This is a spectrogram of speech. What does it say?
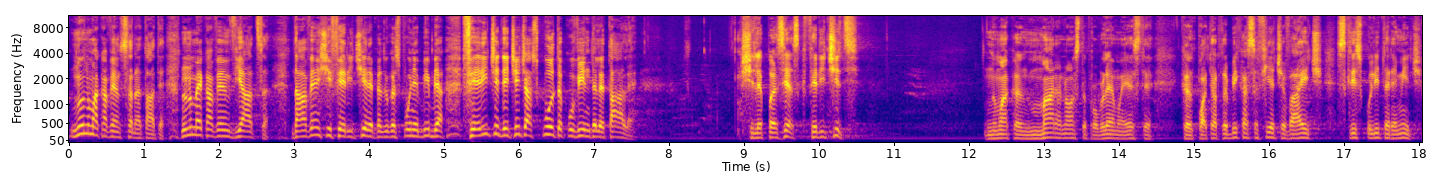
nu numai că avem sănătate, nu numai că avem viață, dar avem și fericire, pentru că spune Biblia, ferice de cei ce ascultă cuvintele tale și le păzesc, fericiți. Numai că marea noastră problemă este că poate ar trebui ca să fie ceva aici scris cu litere mici.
